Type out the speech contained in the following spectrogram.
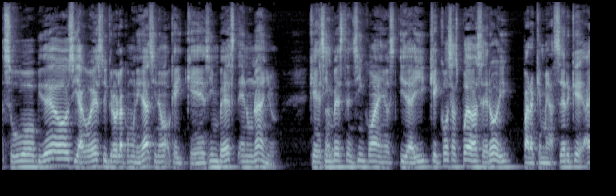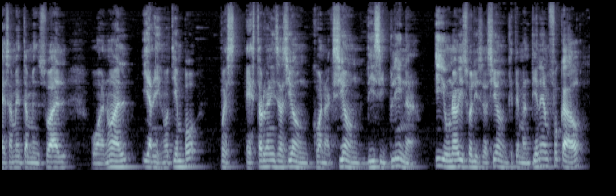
subo videos y hago esto y creo la comunidad, sino, ok, ¿qué es Invest en un año? ¿Qué es Invest en cinco años? Y de ahí, ¿qué cosas puedo hacer hoy para que me acerque a esa meta mensual o anual? Y al mismo tiempo, pues esta organización con acción, disciplina y una visualización que te mantiene enfocado,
